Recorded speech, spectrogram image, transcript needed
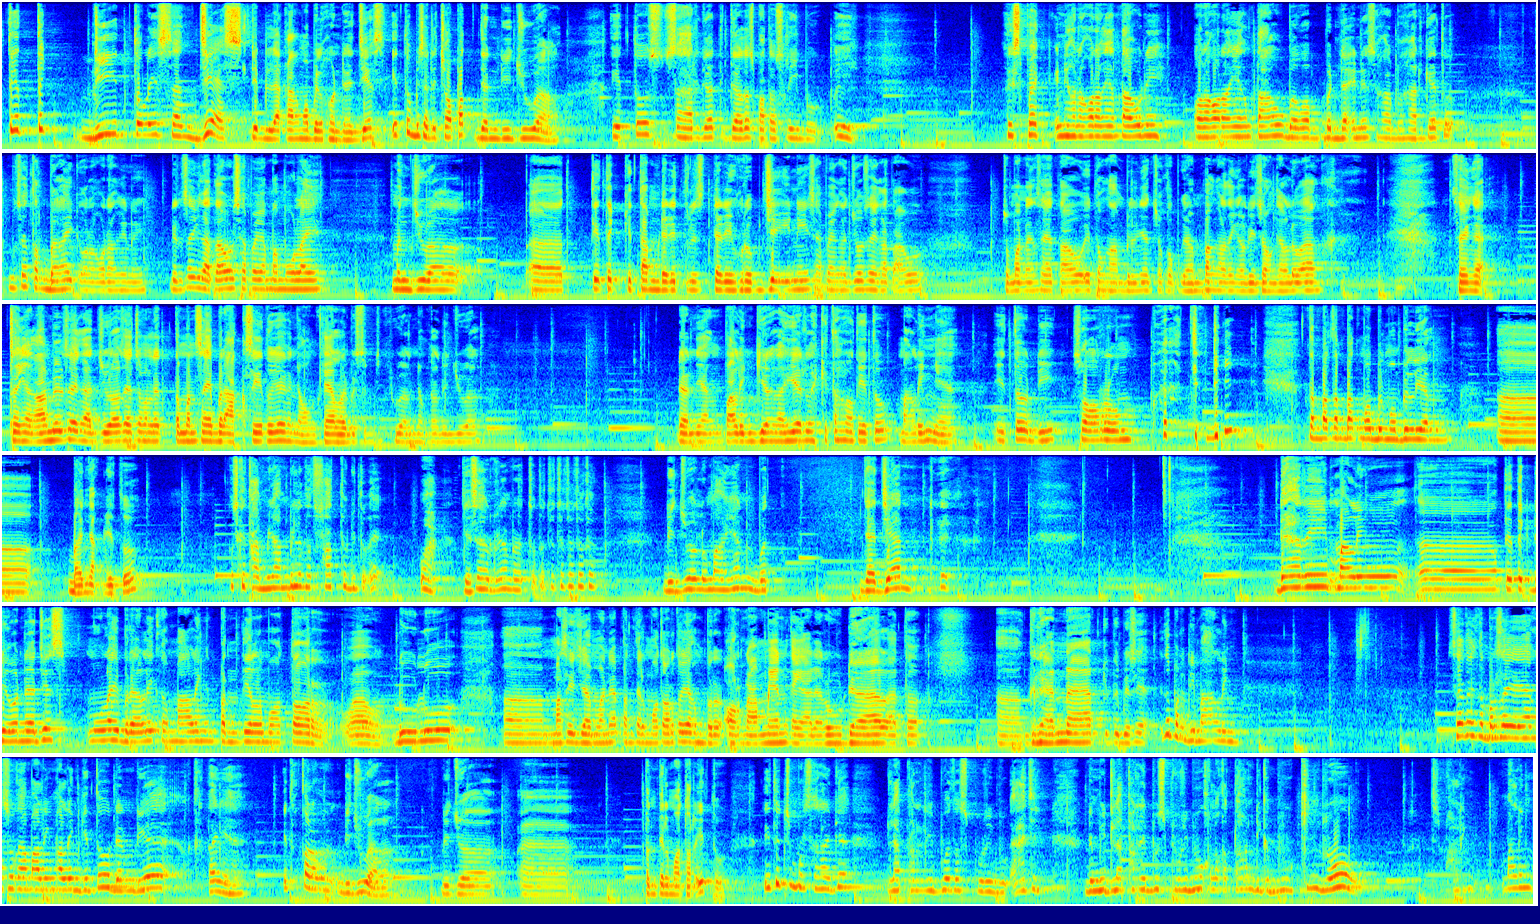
titik di tulisan Jazz di belakang mobil Honda Jazz itu bisa dicopot dan dijual. Itu seharga 300-400 ribu. Ih, respect ini orang-orang yang tahu nih. Orang-orang yang tahu bahwa benda ini sangat berharga itu saya terbaik orang-orang ini dan saya nggak tahu siapa yang memulai menjual uh, titik hitam dari tulis dari huruf J ini siapa yang ngejual saya nggak tahu cuman yang saya tahu itu ngambilnya cukup gampang karena tinggal dicongkel doang. Saya nggak saya nggak ngambil saya nggak jual. Saya cuma lihat teman saya beraksi itu yang nyongkel habis itu dijual nyongkel dijual. Dan yang paling gila lagi adalah kita waktu itu malingnya itu di showroom. Jadi tempat-tempat mobil-mobil yang uh, banyak gitu terus kita ambil ambil satu-satu gitu kayak wah jasa udah tuh. dijual lumayan buat jajan. Dari maling uh, titik di Honda Jazz mulai beralih ke maling pentil motor. Wow dulu uh, masih zamannya pentil motor tuh yang berornamen kayak ada rudal atau uh, granat gitu biasanya. Itu pada dimaling. Saya tanya teman saya yang suka maling-maling gitu dan dia katanya itu kalau dijual dijual uh, pentil motor itu itu cuma seharga 8 ribu atau 10 ribu aja. Demi 8 ribu 10 ribu kalau ketahuan digebukin bro. Maling maling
